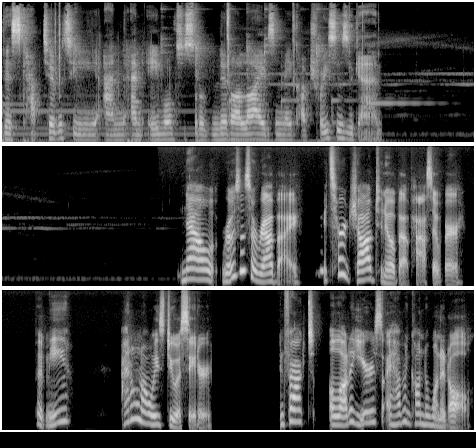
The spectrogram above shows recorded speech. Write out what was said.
this captivity and, and able to sort of live our lives and make our choices again. Now, Rose is a rabbi. It's her job to know about Passover. But me, I don't always do a Seder. In fact, a lot of years I haven't gone to one at all.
